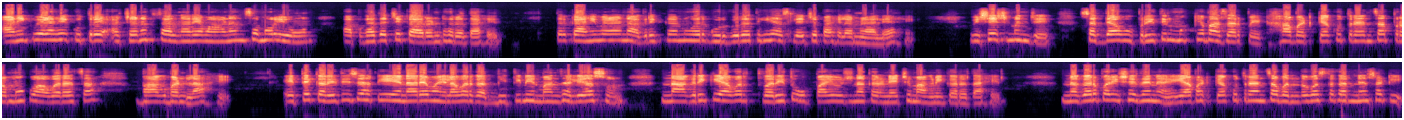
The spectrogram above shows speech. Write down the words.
अनेक वेळा हे कुत्रे अचानक चालणाऱ्या वाहनांसमोर येऊन अपघाताचे कारण ठरत आहेत. तर काही वेळा नागरिकांवर गुरगुरतही असल्याचे पाहायला मिळाले आहे. विशेष म्हणजे सध्या उपरीतील मुख्य बाजारपेठ हा भटक्या कुत्र्यांचा प्रमुख वावराचा भाग बनला आहे. येथे खरेदीसाठी येणाऱ्या महिला वर्गात भीती निर्माण झाली असून नागरिक यावर त्वरित उपाययोजना करण्याची मागणी करत आहेत. नगर परिषदेने या भटक्या कुत्र्यांचा बंदोबस्त करण्यासाठी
